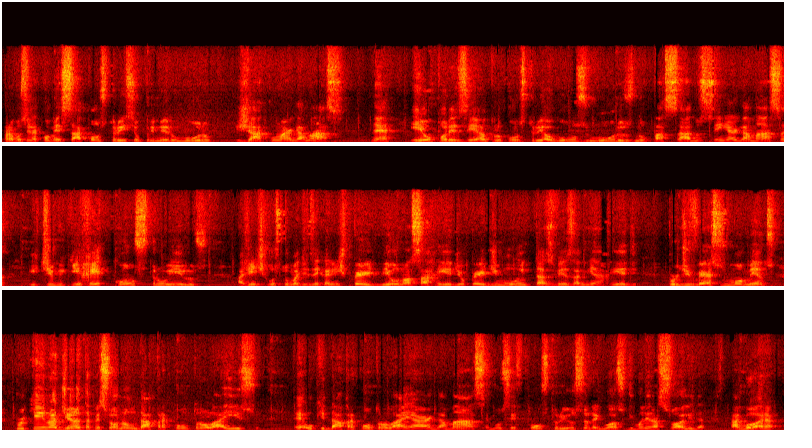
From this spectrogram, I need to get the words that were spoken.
para você já começar a construir seu primeiro muro já com argamassa. Né? Eu, por exemplo, construí alguns muros no passado sem argamassa e tive que reconstruí-los. A gente costuma dizer que a gente perdeu nossa rede. Eu perdi muitas vezes a minha rede por diversos momentos, porque não adianta, pessoal, não dá para controlar isso. É, o que dá para controlar é a argamassa, é você construir o seu negócio de maneira sólida. Agora,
